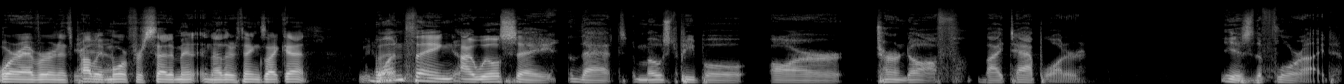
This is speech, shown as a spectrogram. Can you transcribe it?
Wherever, and it's probably Yeah. more for sediment and other things like that. But- One thing I will say that most people are turned off by tap water is the fluoride.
